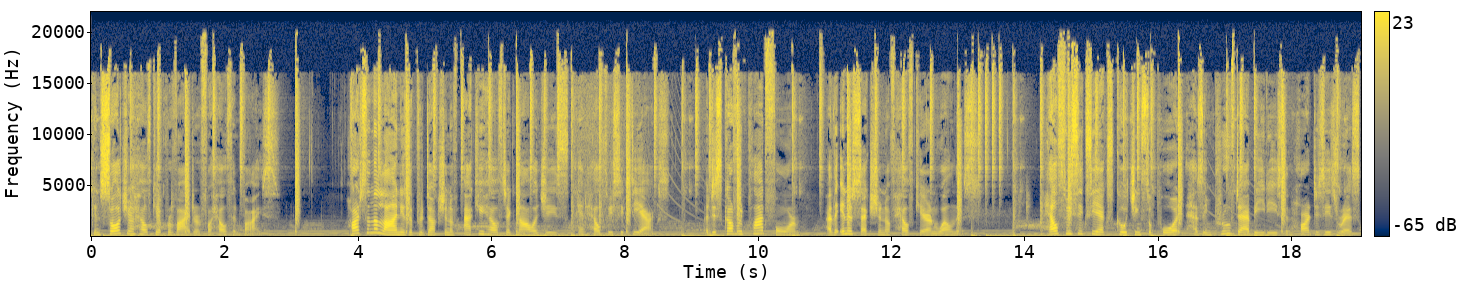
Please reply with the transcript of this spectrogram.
Consult your healthcare provider for health advice. Hearts on the Line is a production of AccuHealth Technologies and Health 360X, a discovery platform at the intersection of healthcare and wellness. Health 360X coaching support has improved diabetes and heart disease risk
